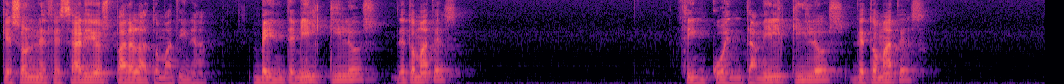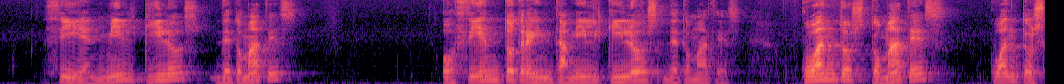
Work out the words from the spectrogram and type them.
que son necesarios para la tomatina? ¿20.000 kilos de tomates? ¿50.000 kilos de tomates? ¿100.000 kilos de tomates? ¿O 130.000 kilos de tomates? ¿Cuántos tomates, cuántos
